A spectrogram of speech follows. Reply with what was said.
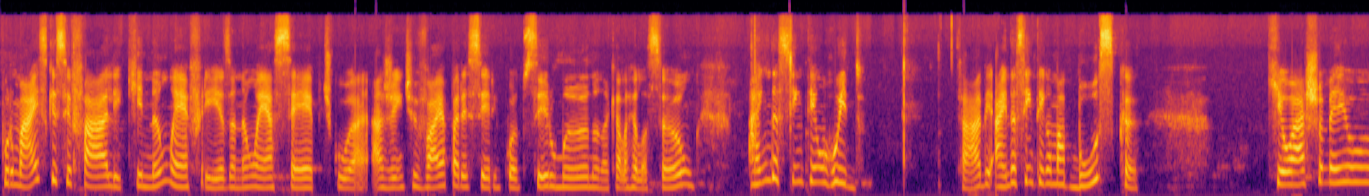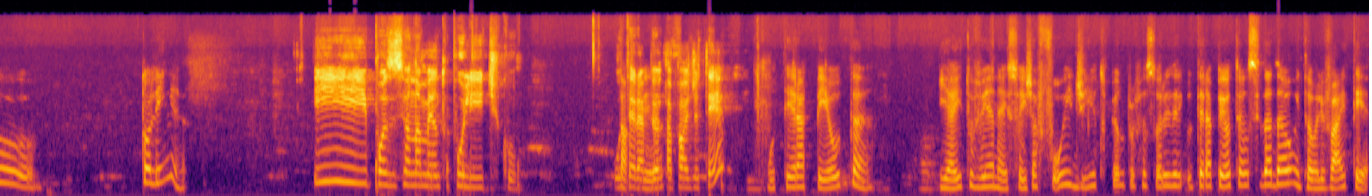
por mais que se fale que não é frieza, não é asséptico, a, a gente vai aparecer enquanto ser humano naquela relação, ainda assim tem um ruído, sabe? Ainda assim tem uma busca que eu acho meio tolinha. E posicionamento político? O Talvez. terapeuta pode ter? O terapeuta, e aí tu vê, né? Isso aí já foi dito pelo professor. O terapeuta é o cidadão, então ele vai ter,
